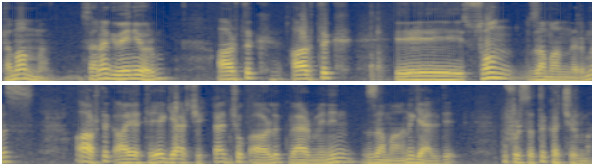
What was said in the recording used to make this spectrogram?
Tamam mı? Sana güveniyorum. Artık artık e, son zamanlarımız artık AYT'ye gerçekten çok ağırlık vermenin zamanı geldi. Bu fırsatı kaçırma.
